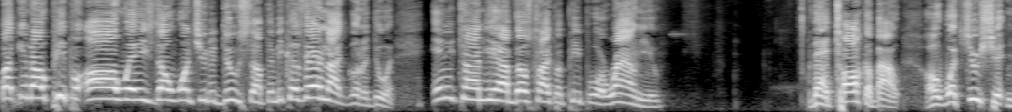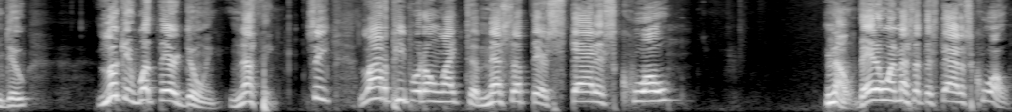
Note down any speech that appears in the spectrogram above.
But you know, people always don't want you to do something because they're not going to do it. Anytime you have those type of people around you that talk about, oh, what you shouldn't do, look at what they're doing. Nothing. See, a lot of people don't like to mess up their status quo. No, they don't want to mess up the status quo.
